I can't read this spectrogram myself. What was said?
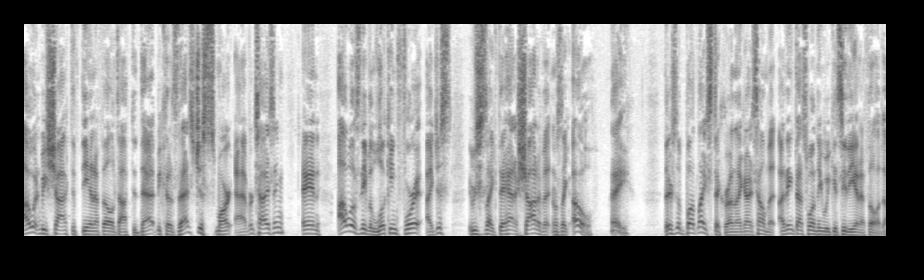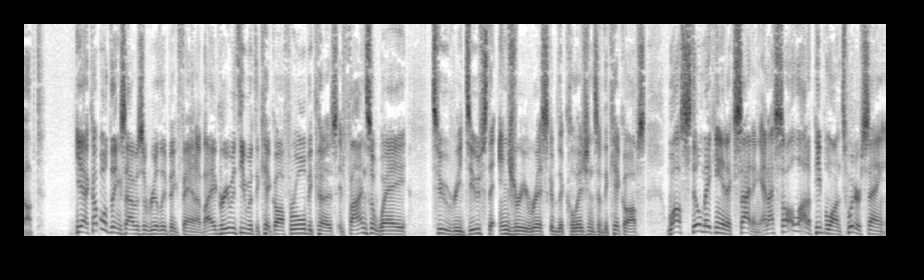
I wouldn't be shocked if the NFL adopted that because that's just smart advertising. And I wasn't even looking for it. I just, it was just like they had a shot of it and I was like, oh, hey, there's a Bud Light sticker on that guy's helmet. I think that's one thing we could see the NFL adopt. Yeah, a couple of things I was a really big fan of. I agree with you with the kickoff rule because it finds a way to reduce the injury risk of the collisions of the kickoffs while still making it exciting. And I saw a lot of people on Twitter saying,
